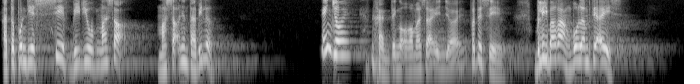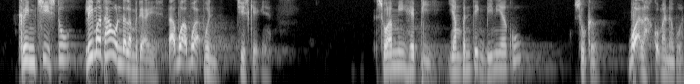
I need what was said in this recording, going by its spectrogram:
Ataupun dia save video masak. Masaknya entah bila. Enjoy. Kan tengok orang masak enjoy. Lepas tu save. Beli barang, boh dalam peti ais. Cream cheese tu, lima tahun dalam peti ais. Tak buat-buat pun cheesecake-nya. Suami happy. Yang penting bini aku suka. Buatlah kot mana pun.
